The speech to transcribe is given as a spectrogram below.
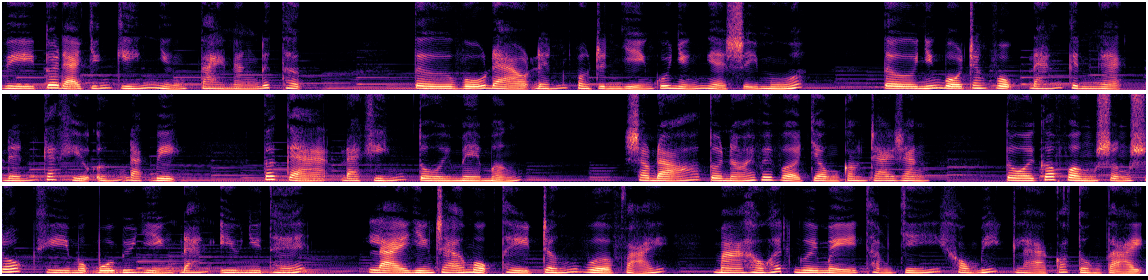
vì tôi đã chứng kiến những tài năng đích thực. Từ vũ đạo đến phần trình diễn của những nghệ sĩ múa, từ những bộ trang phục đáng kinh ngạc đến các hiệu ứng đặc biệt, tất cả đã khiến tôi mê mẩn. Sau đó tôi nói với vợ chồng con trai rằng Tôi có phần sửng sốt khi một buổi biểu diễn đáng yêu như thế. Lại diễn ra ở một thị trấn vừa phải mà hầu hết người Mỹ thậm chí không biết là có tồn tại.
